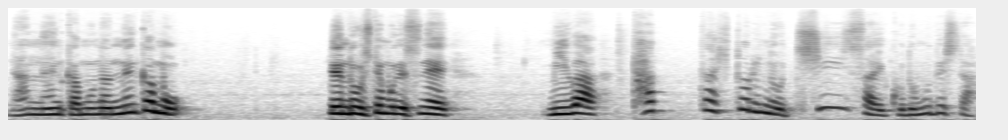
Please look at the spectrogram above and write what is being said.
何年間も何年間も伝道してもですね身はたった一人の小さい子供でした。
